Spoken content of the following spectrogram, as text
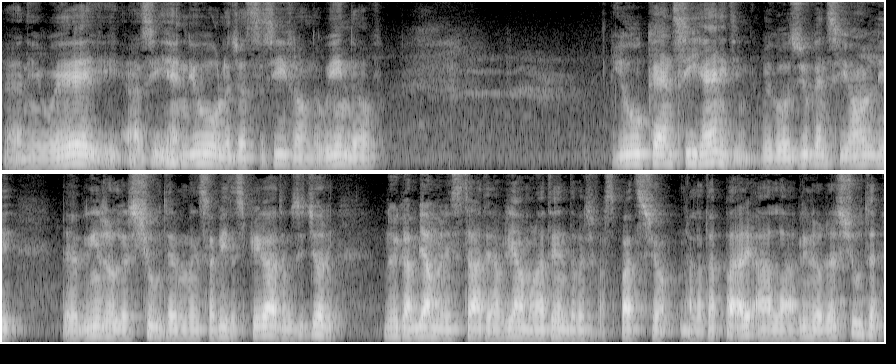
Anyway, I see and you all just see from the window. You can see anything because you can see only the green roller shooter, come sapete spiegato in questi giorni. Noi cambiamo in estate, apriamo la tenda per far spazio alla, tappare, alla green roller shooter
